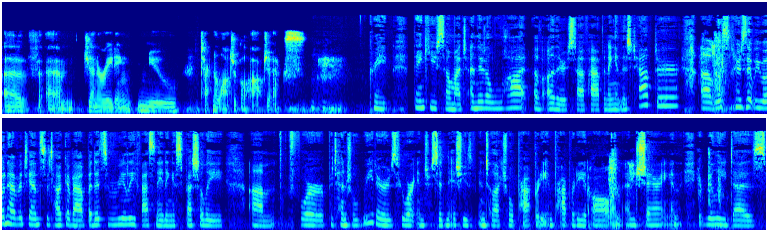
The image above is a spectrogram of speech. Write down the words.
of um, generating new technological objects. Mm-hmm. Great. Thank you so much. And there's a lot of other stuff happening in this chapter, uh, listeners, that we won't have a chance to talk about, but it's really fascinating, especially um, for potential readers who are interested in issues of intellectual property and property at all and, and sharing. And it really does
